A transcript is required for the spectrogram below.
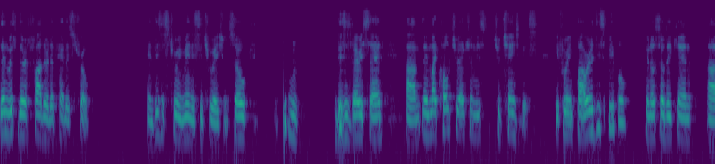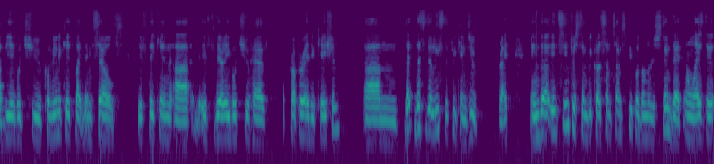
than with their father that had a stroke. And this is true in many situations. So This is very sad. Um, and my call to action is to change this. If we empower these people, you know, so they can uh, be able to communicate by themselves, if they can, uh, if they're able to have a proper education, um, that, that's the least that we can do, right? And uh, it's interesting because sometimes people don't understand that unless they,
